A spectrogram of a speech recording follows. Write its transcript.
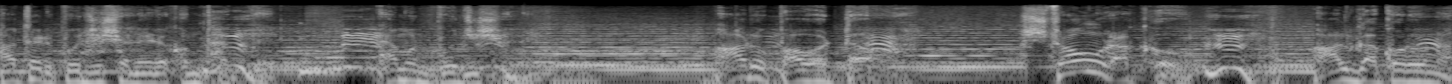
হাতের পজিশন এরকম থাকবে এমন পজিশনে আরও পাওয়ার দাও। স্ট্রং রাখো। আলগা করো না।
